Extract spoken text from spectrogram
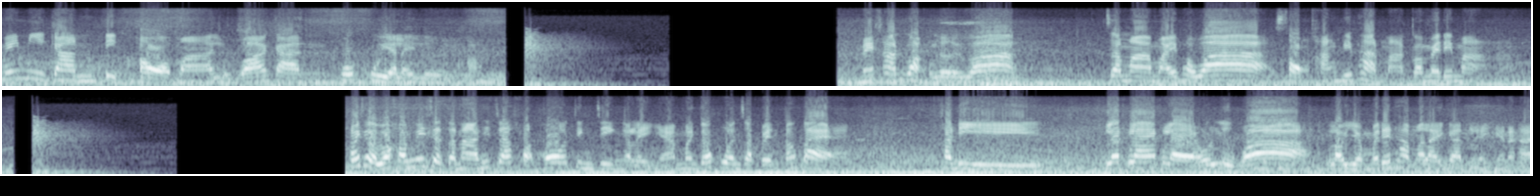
ไม่มีการติดต่อมาหรือว่าการพูดคุยอะไรเลยค่ะ ไม่คาดหวังเลยว่าจะมาไหมเพราะว่าสองครั้งที่ผ่านมาก็ไม่ได้มา ถ้าเกิดว่าเขามีเจตนาที่จะขอโทษจริง ๆ อะไรเงี้ย มันก็ควรจะเป็นตั้งแต่คดีแรก ๆแล้วหรือว่าเรายังไม่ได้ทำอะไรกันอะไรเงี้ยนะคะ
